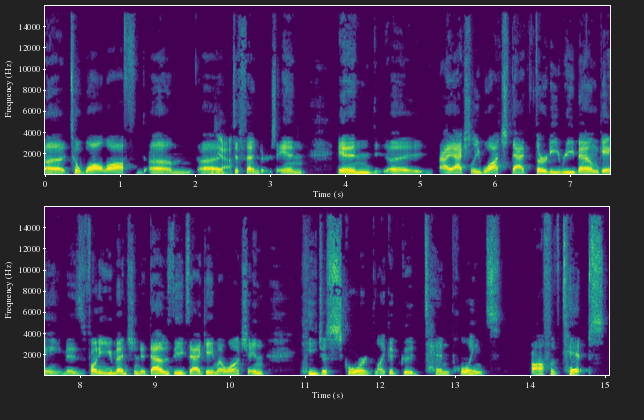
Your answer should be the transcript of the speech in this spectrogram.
uh, to wall off um, uh, Yeah. defenders. And and uh, I actually watched that thirty rebound game. It's funny you mentioned it. That was the exact game I watched, and he just scored like a good ten points off of tips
